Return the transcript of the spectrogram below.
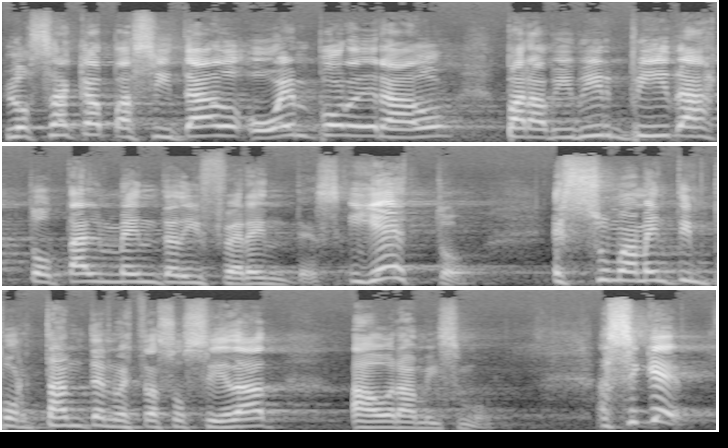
los ha capacitado o empoderado para vivir vidas totalmente diferentes. Y esto es sumamente importante en nuestra sociedad ahora mismo. Así que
